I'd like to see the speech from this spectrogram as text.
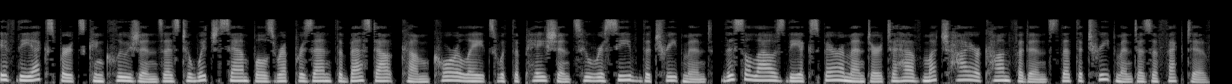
If the expert's conclusions as to which samples represent the best outcome correlates with the patients who received the treatment, this allows the experimenter to have much higher confidence that the treatment is effective.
